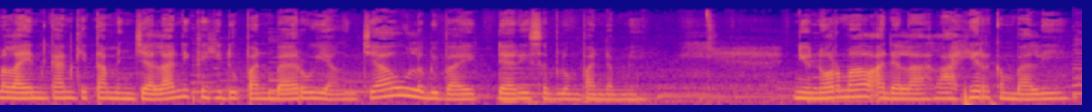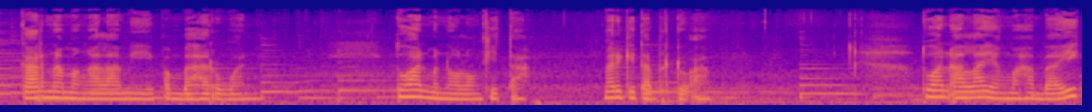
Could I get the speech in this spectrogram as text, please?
melainkan kita menjalani kehidupan baru yang jauh lebih baik dari sebelum pandemi. New normal adalah lahir kembali karena mengalami pembaharuan. Tuhan menolong kita. Mari kita berdoa. Tuhan Allah yang Maha Baik,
